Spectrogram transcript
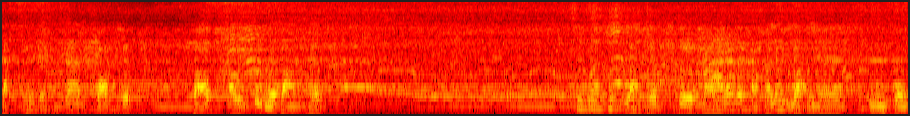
สั่งให้ทางด้านป๊อปครับป๊อปเอาตัวบังครับเชื่อว่าครึ่งหลังครับเจมมาแล้วจะกลับมาเล่นไหวนะฮะดูทรง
